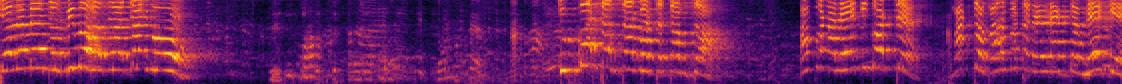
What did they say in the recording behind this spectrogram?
ছেলে মেয়েদের বিবাহ দেওয়া চাইব চুপ কর চামচার বাচ্চা চামচা আপনারা এ কি করছেন মাত্র বারো বছরের একটা মেয়েকে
